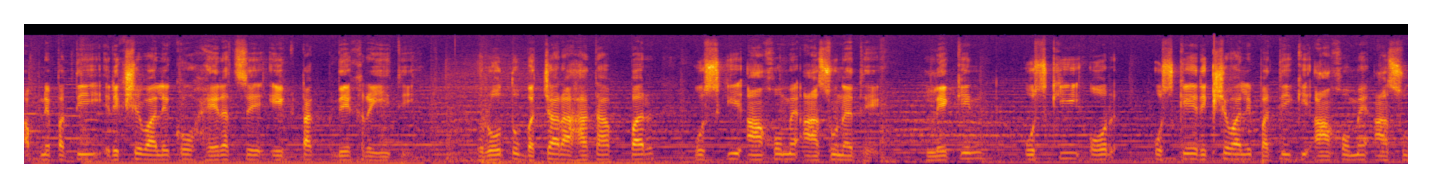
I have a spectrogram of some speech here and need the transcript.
अपने पति रिक्शे वाले को हैरत से एकटक देख रही थी। रो तो बच्चा रहा था, पर उसकी आँखों में आँसू न थे। लेकिन उसकी और उसके रिक्शे वाले पति की आँखों में आँसू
